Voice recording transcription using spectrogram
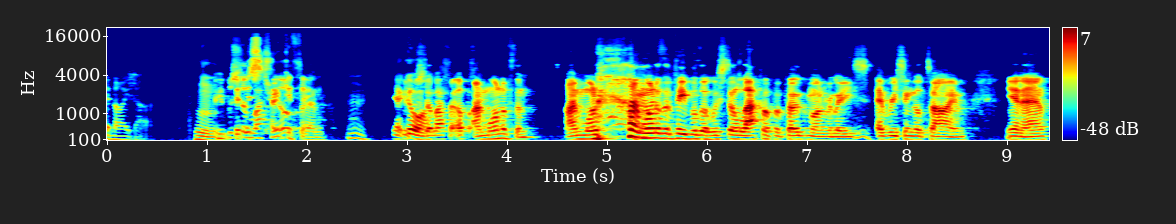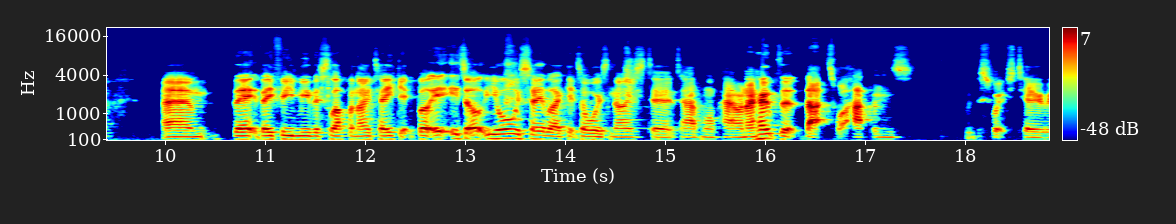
deny that. Hmm. People still laugh it up. Thing. Mm. Yeah, people go on. Still laugh it up. I'm one of them. I'm one. I'm one of the people that will still laugh up a Pokemon release every single time. You know, um, they they feed me the slop and I take it. But it, it's you always say like it's always nice to to have more power, and I hope that that's what happens with the Switch too.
